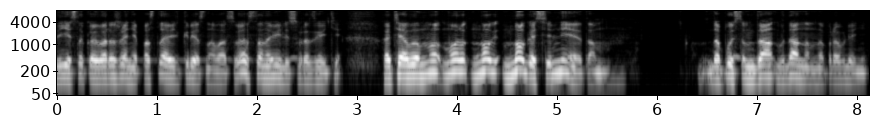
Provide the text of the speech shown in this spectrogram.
есть такое выражение, поставить крест на вас, вы остановились в развитии. Хотя вы много сильнее там, допустим, в данном направлении.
